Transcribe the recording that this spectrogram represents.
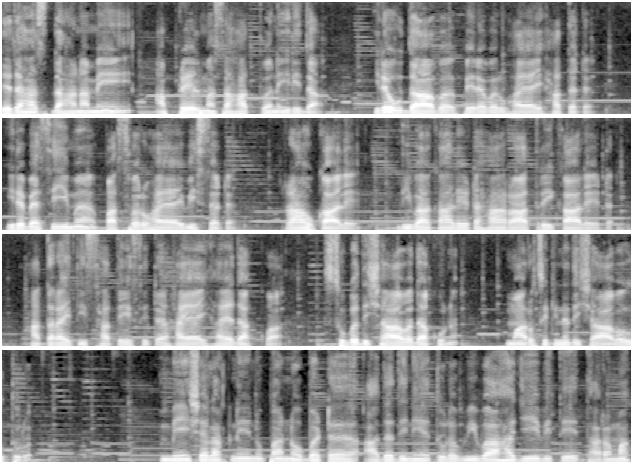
දෙදහස් දහනමේ අප්‍රේල් මස හත්වන ඉරිදා ඉර උදාව පෙරවරු 6යි 7ට. ඉර බැසීම පස්වරු 6යි 20ට. රාහු කාලය දිවා කාලයට හා රාත්‍රී කාලයට 4:37 සිට 6යි 6 දක්වා. සුබ දිශාව දකුණ. මරු සිටින දිශාව උතුර. මේෂ ලග්නයෙන් උපන් ඔබට අද දිනය තුල විවාහ ජීවිතයේ තරමක්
